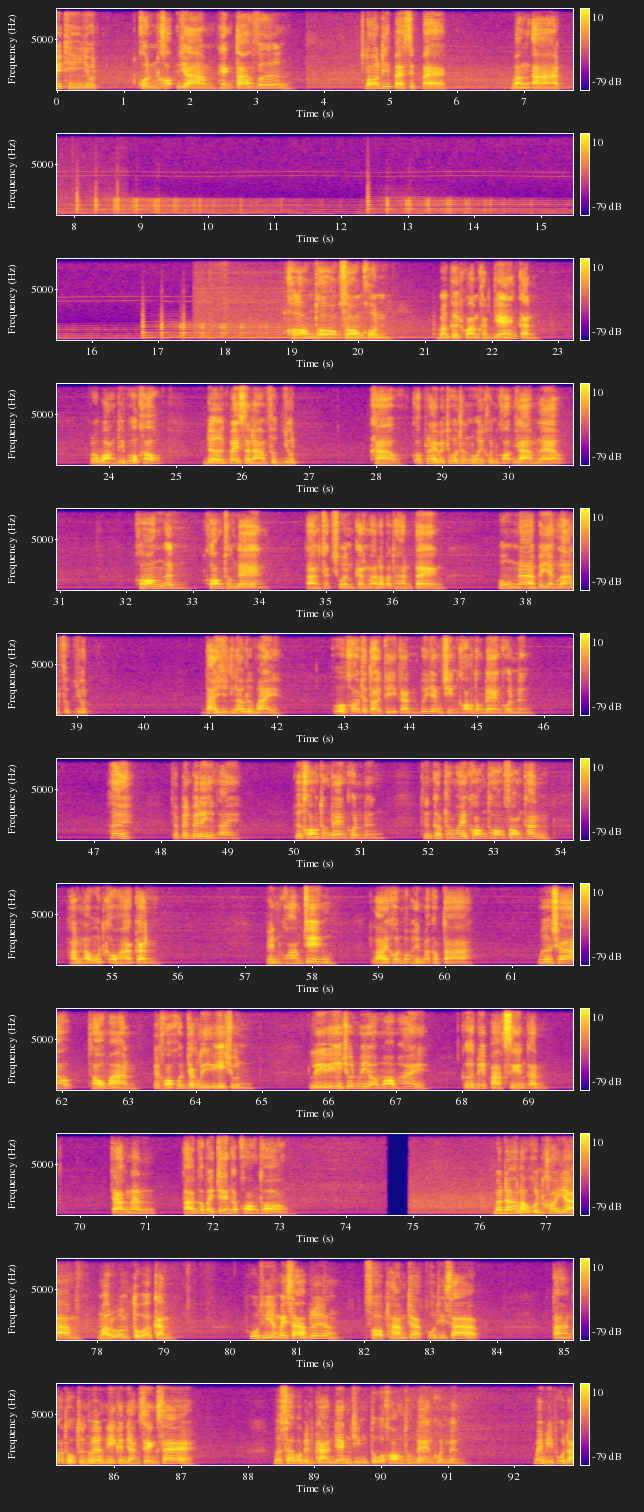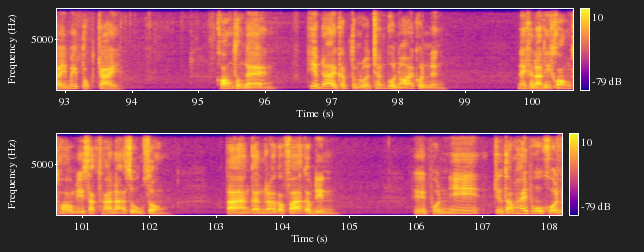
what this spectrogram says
วิถียุทธคนเคาะยามแห่งต้าเฟิง ตอนที่ 88 บังอาจ ของทองสองคน บังเกิดความขัดแย้งกัน ระหว่างที่พวกเขาเดินไปสนามฝึกยุทธ ข่าวก็แพร่ไปทั่วทั้งหน่วยคนเคาะยามแล้วของเงินของทองแดง ต่างชักชวนกันมารับประทานแตง มุ่งหน้าไปยังลานฝึกยุทธได้ยินแล้วหรือไม่ พวกเขาจะต่อยตีกันเพื่อแย่งชิงของทองแดงคนหนึ่งเฮ้ย จะเป็นไปได้ยังไง เพื่อของทองแดงคนหนึ่ง ถึงกับทำให้ของทองสองท่าน หันอาวุธเข้าหากัน เป็นความจริง หลายคนพบเห็นมากับตา เมื่อเช้า เถาหมานไปขอคนจากหลี่อี้ชุน หลี่อี้ชุนไม่ยอมมอบให้ เกิดมีปากเสียงกัน จากนั้นต่างก็ไปแจ้งกับค้องทอง บรรดาเหล่าคนเคาะยามมารวมตัวกัน ผู้ที่ยังไม่ทราบเรื่อง สอบถามจากผู้ที่ทราบ ต่างก็ถกถึงเรื่องนี้กันอย่างเสงแซ่ เมื่อทราบว่าเป็นการแย่งชิงตัวของทองแดงคนหนึ่ง ไม่มีผู้ใดไม่ตกใจ ของทองแดงเทียบได้กับตำรวจชั้นผู้น้อยคนหนึ่ง ในขณะที่ของทองมีศักฐานะสูงส่ง ต่างกันราวกับฟ้ากับดิน เหตุผลนี้จึงทำให้ผู้คน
